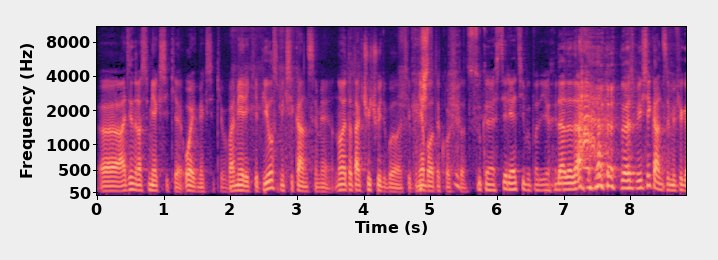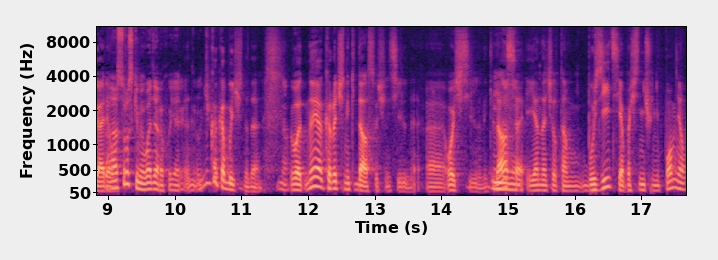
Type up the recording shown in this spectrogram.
Э, Один раз в Мексике, ой, в Мексике, в Америке пил с мексиканцами, но это так чуть-чуть было, типа, не было такого, что... Сука, стереотипы подъехали. Да-да-да. Ну, я с мексиканцами фигарил. А с русскими водяру хуярили, короче. Ну, как обычно, да. Вот, ну, я, короче, накидался очень сильно, э, очень сильно накидался, и я начал там бузить, я почти ничего не помнил.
